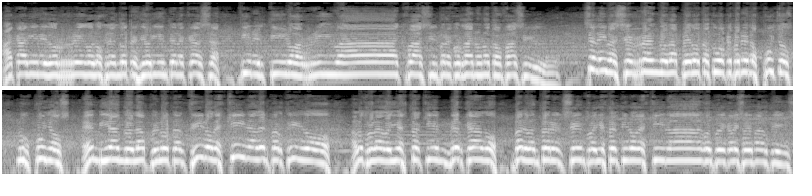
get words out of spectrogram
Acá viene Dorrego, los grandotes de Oriente a la casa. Viene el tiro arriba. Fácil para Cordano, no tan fácil. Se le iba cerrando la pelota, tuvo que poner los puños, los puños, enviando la pelota al tiro de esquina del partido. Al otro lado ya está aquí en Mercado, va a levantar el centro, ahí está el tiro de esquina, golpe de cabeza de Martins.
